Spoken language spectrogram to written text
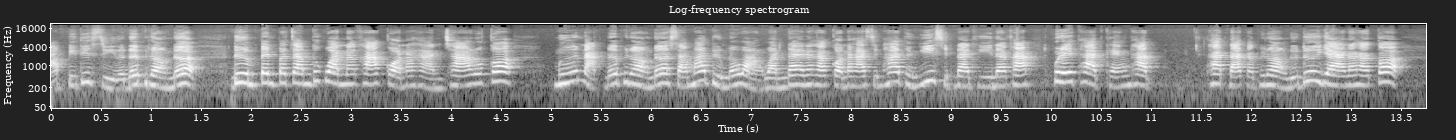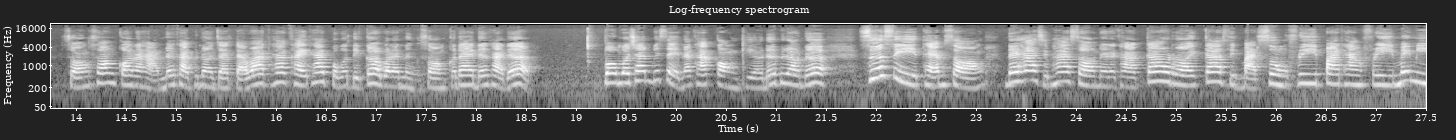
3 ปีที่ 4 แล้วเด้อพี่น้องเด้อดื่มเป็นประจำทุกวันนะคะ ก่อนอาหารเช้าแล้วก็มื้อหนักเด้อพี่น้องเด้อสามารถดื่มระหว่างวันได้นะคะ ก่อนอาหาร15-20 นาทีนะคะผู้ใดถาดแข็งถาดถาดนักกับพี่น้องหรือดื้อยานะคะ ก็ สองซองก่อนอาหารเด้อค่ะพี่น้องจ๋าแต่ว่าถ้าใครทาดปกติก็วันละหนึ่งซองก็ได้เด้อค่ะเด้อโปรโมชั่นพิเศษนะคะ กล่องเขียวเด้อพี่น้องเด้อซื้อ 4 แถม 2 ได้ 55 ซองในราคา990 บาท ส่งฟรีปลายทางฟรีไม่มี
